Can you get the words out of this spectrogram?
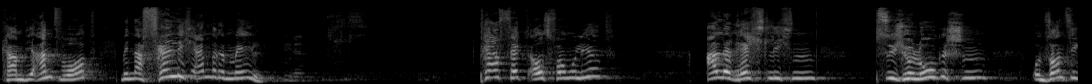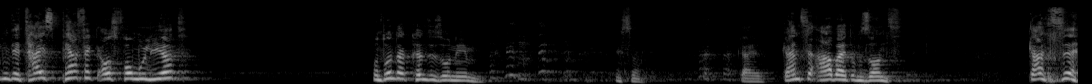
kam die Antwort mit einer völlig anderen Mail. Perfekt ausformuliert. Alle rechtlichen, psychologischen und sonstigen Details perfekt ausformuliert. Und drunter können Sie so nehmen. Ich so, geil. Ganze Arbeit umsonst ganze,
